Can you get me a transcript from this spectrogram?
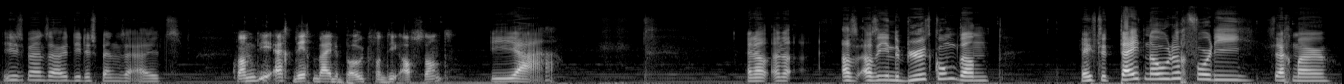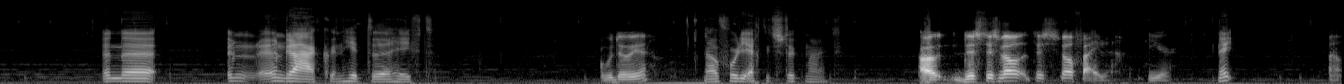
Die dispenser uit, die dispenser uit. Kwam die echt dicht bij de boot van die afstand? Ja. En, dan, en dan, als, als hij in de buurt komt, dan heeft het tijd nodig voor die, zeg maar, een, eh, een, een raak, een hit heeft. Hoe bedoel je? Nou, voor die echt iets stuk maakt. Oh, dus het is wel, het is wel veilig. Hier. Nee. Oh.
